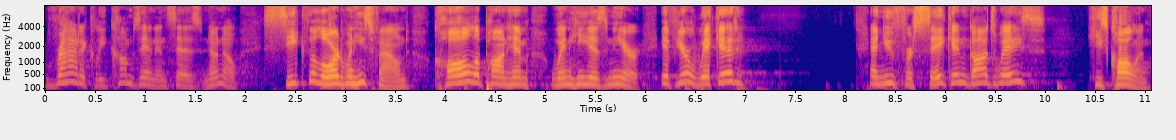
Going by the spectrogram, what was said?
radically comes in and says, no, no, seek the Lord when he's found, call upon him when he is near. If you're wicked, and you've forsaken God's ways, He's calling.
